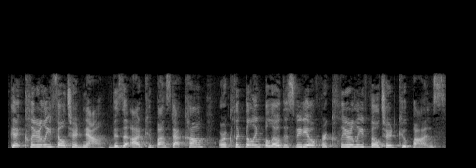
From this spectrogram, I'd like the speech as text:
Get Clearly Filtered now. Visit oddcoupons.com or click the link below this video for Clearly Filtered coupons.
